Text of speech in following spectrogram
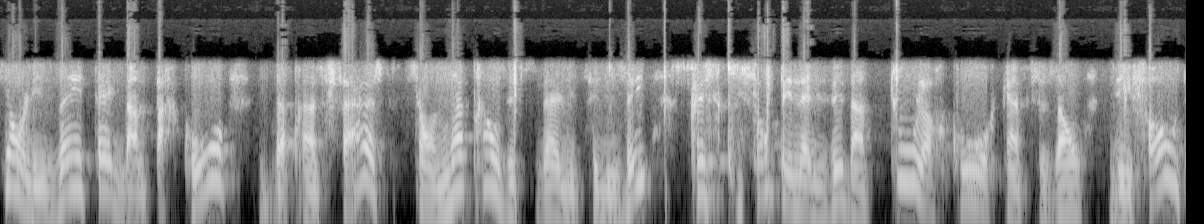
si on les intègre dans le parcours d'apprentissage, si on apprend aux étudiants à l'utiliser, puisqu'ils sont pénalisés dans tous leurs cours quand ils ont des fautes,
